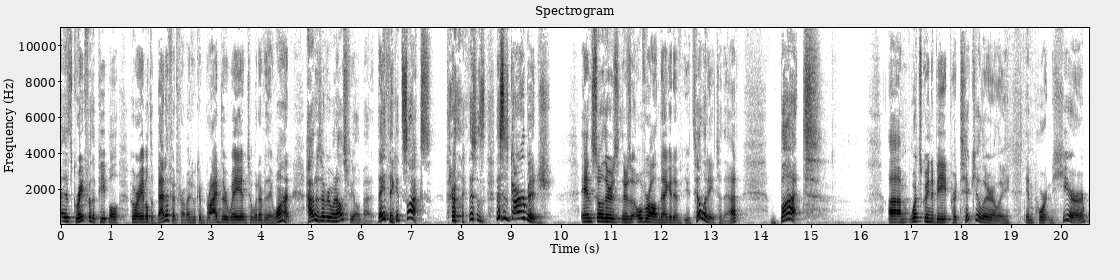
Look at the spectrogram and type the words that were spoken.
It's great for the people who are able to benefit from it, who can bribe their way into whatever they want. How does everyone else feel about it? They think it sucks. They're like, this is this is garbage. And so there's there's an overall negative utility to that. But um, what's going to be particularly important here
